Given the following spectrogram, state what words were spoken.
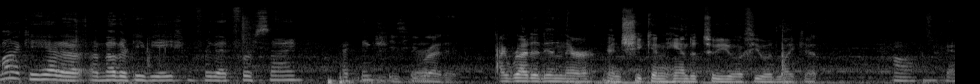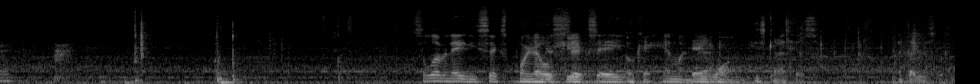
Monica had a, another deviation for that first sign, I think she He he said. read it. I read it in there, and she can hand it to you if you would like it. Oh, okay. It's eleven eighty-six point oh six A. Okay, hand mine back. A1. He's got his. I thought he was looking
